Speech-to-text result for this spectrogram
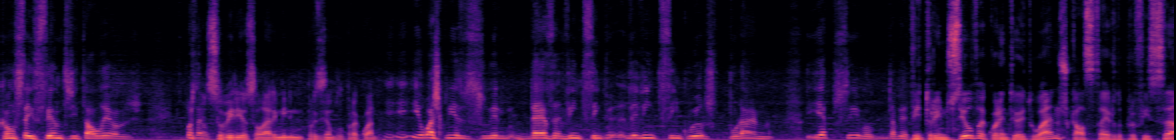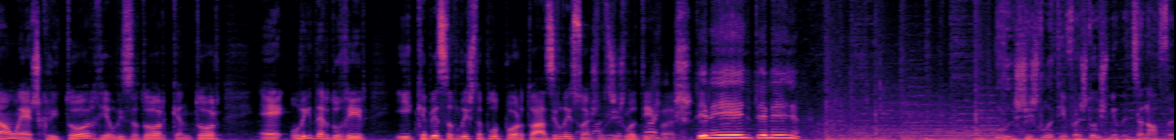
com 600 e tal euros. Então, subiria o salário mínimo, por exemplo, para quanto? Eu acho que ia subir 10 a 25, 25 euros por ano. E é possível. Vitorino Silva, 48 anos, calceteiro de profissão, é escritor, realizador, cantor, é líder do RIR e cabeça de lista pelo Porto às eleições legislativas. Tininho, Tininho. Legislativas 2019.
